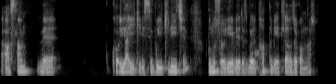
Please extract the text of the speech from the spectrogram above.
aslan ve yay ikilisi bu ikili için bunu söyleyebiliriz. Böyle tatlı bir etki alacak onlar.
